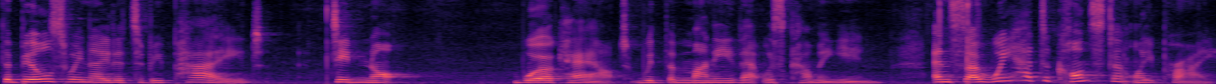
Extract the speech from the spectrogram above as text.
the bills we needed to be paid did not work out with the money that was coming in. And so we had to constantly pray.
